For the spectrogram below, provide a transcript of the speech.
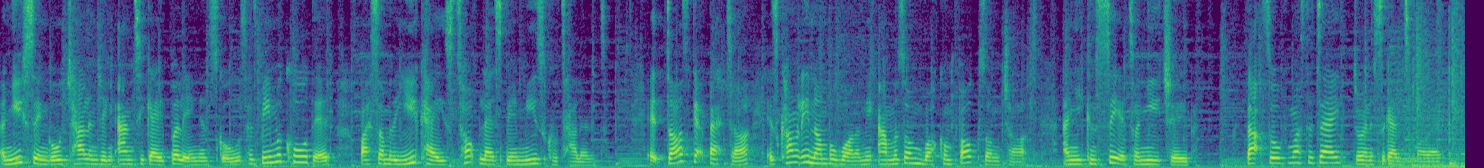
a new single challenging anti-gay bullying in schools has been recorded by some of the UK's top lesbian musical talent. It does get better, it's currently number one on the Amazon Rock and Folk Song chart, and you can see it on YouTube. That's all from us today, join us again tomorrow.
